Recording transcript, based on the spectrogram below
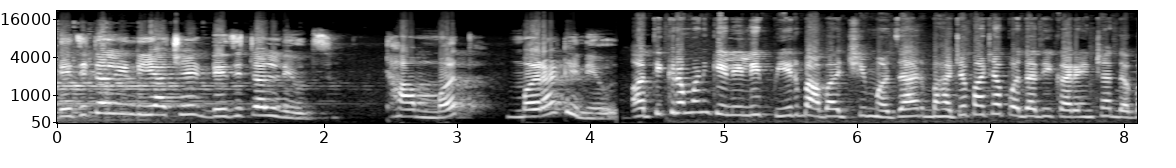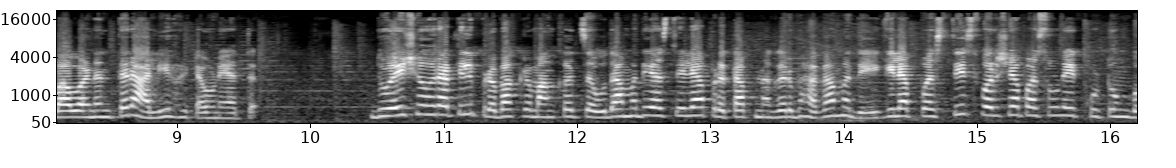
डिजिटल इंडियाचे डिजिटल न्यूज. ठाम मत मराठी न्यूज. अतिक्रमण केलेली पीर बाबाची मजार भाजपाच्या पदाधिकाऱ्यांच्या दबावानंतर आली हटवण्यात. धुळे शहरातील प्रभाग क्रमांक चौदा मध्ये असलेल्या प्रतापनगर भागामध्ये गेल्या पस्तीस वर्षापासून एक कुटुंब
